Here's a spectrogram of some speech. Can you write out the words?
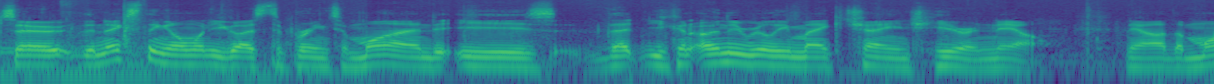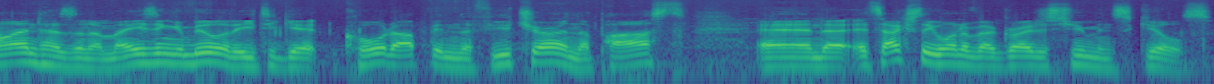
So the next thing I want you guys to bring to mind is that you can only really make change here and now. Now, the mind has an amazing ability to get caught up in the future and the past, and uh, it's actually one of our greatest human skills.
